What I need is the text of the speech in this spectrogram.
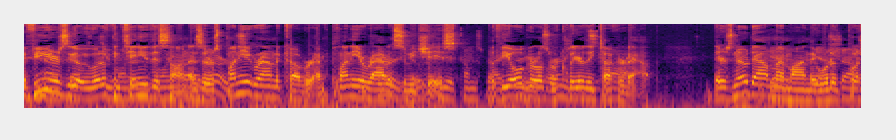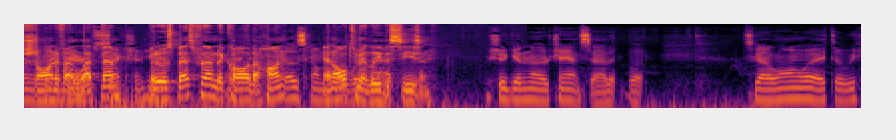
A few years ago, we would have continued this hunt as there was plenty of ground to cover and plenty of rabbits to be go. See, it chased, but the old girls We're were clearly tuckered out. There's no doubt in my mind they would have pushed on if I narrow let them, but it was best for them to call it a hunt and all the way ultimately the season. We should get another chance at it, but it's got a long way till we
